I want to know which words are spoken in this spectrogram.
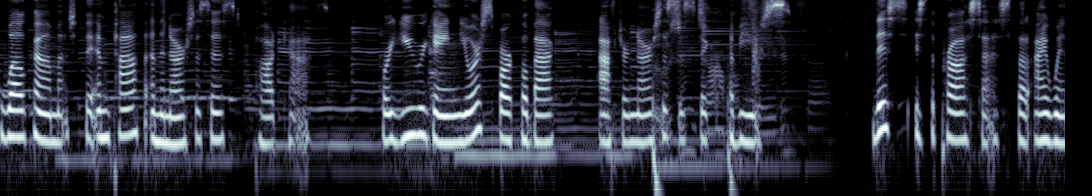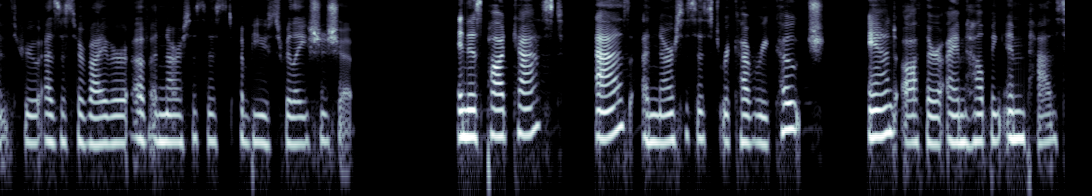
Welcome to the Empath and the Narcissist podcast, where you regain your sparkle back after narcissistic abuse. This is the process that I went through as a survivor of a narcissist abuse relationship. In this podcast, as a narcissist recovery coach and author, I am helping empaths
